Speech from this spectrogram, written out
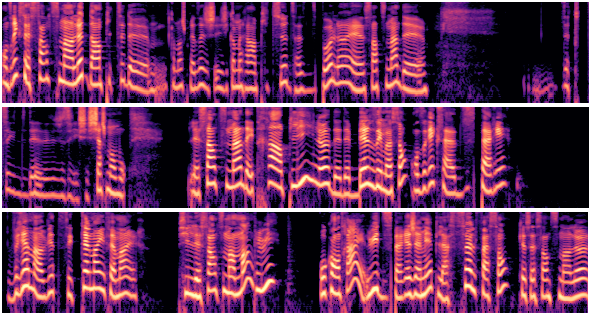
On dirait que ce sentiment-là d'amplitude, de. Comment je pourrais dire J'ai comme remplitude, ça se dit pas, là. Un sentiment de. Je cherche mon mot le sentiment d'être rempli de, belles émotions, on dirait que ça disparaît vraiment vite. C'est tellement éphémère. Puis le sentiment de manque, lui, au contraire, lui, il disparaît jamais. Puis la seule façon que ce sentiment-là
